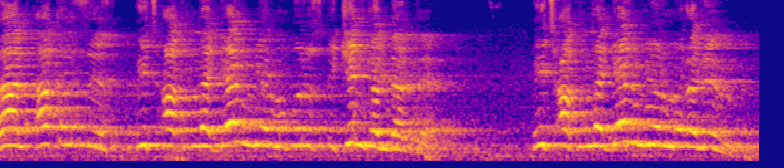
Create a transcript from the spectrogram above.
Lan akılsız, hiç aklına gelmiyor mu bu rızkı kim gönderdi? Hiç aklına gelmiyor mu ölüm?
